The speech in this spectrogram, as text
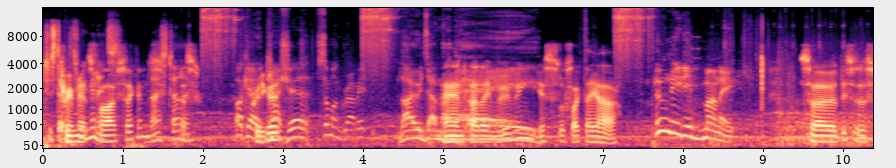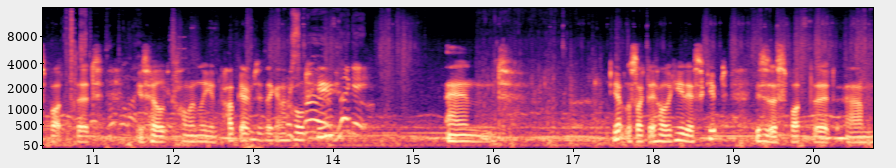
Just Three over minutes, three minutes. five seconds. Nice time. That's- Okay, Pretty good. cash here. Uh, someone grab it. Loads of money. And are they moving? Yes, looks like they are. Who needed money? So this is a spot that is held commonly in pub games if they're going to hold screwed. here. And yep, looks like they're holding here. They're skipped. This is a spot that um,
